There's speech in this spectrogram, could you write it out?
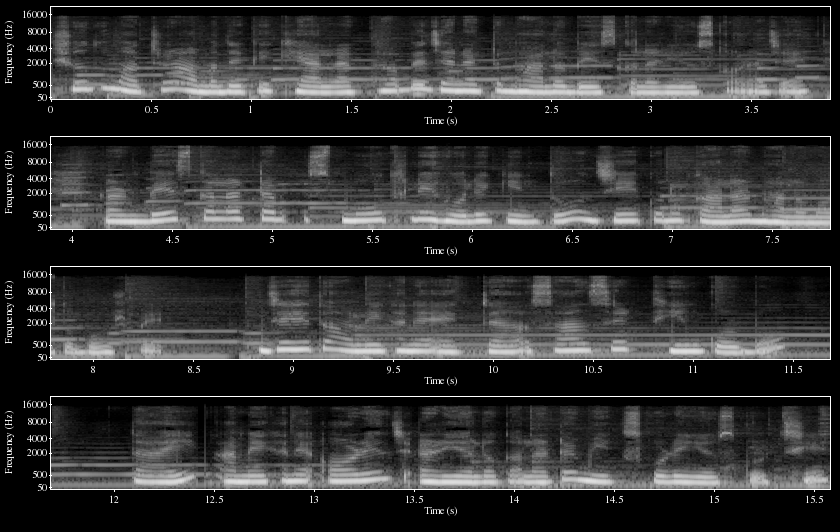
শুধুমাত্র আমাদেরকে খেয়াল রাখতে হবে যেন একটা ভালো বেস কালার ইউজ করা যায়। কারণ বেস কালারটা স্মুথলি হলে কিন্তু যে কোনো কালার ভালো মতো বসবে। যেহেতু আমি এখানে একটা সানসেট থিম করব, তাই আমি এখানে অরেঞ্জ আর ইয়েলো কালারটা মিক্স করে ইউজ করছি।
